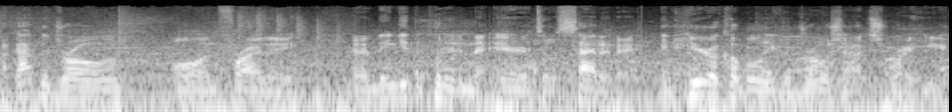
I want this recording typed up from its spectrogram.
I got the drone on Friday and didn't get to put it in the air until Saturday. And here are a couple of the drone shots right here.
